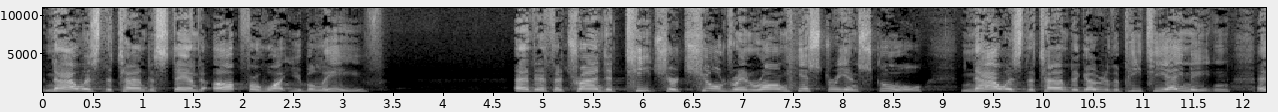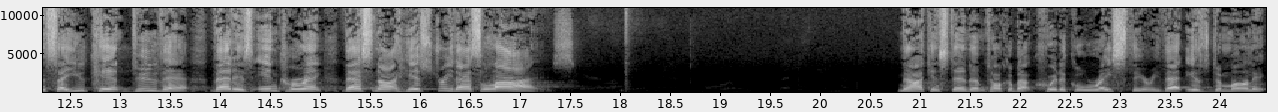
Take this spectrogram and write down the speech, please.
Now is the time to stand up for what you believe. And if they're trying to teach your children wrong history in school, now is the time to go to the PTA meeting and say, You can't do that. That is incorrect. That's not history, that's lies. Now I can stand up and talk about critical race theory. That is demonic.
